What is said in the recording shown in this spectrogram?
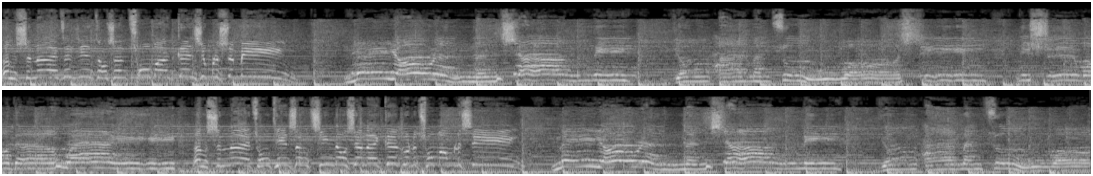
让神的爱在今天早晨充满更新我们的生命，没有人能像你。用爱满足我心，你是我的唯一。让神的爱从天上倾倒下来，更多的充满我们的心。没有人能像你，用爱满足我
